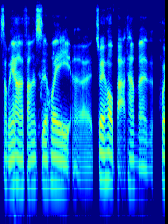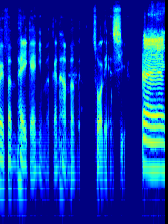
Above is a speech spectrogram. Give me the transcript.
什么样的方式会呃，最后把他们会分配给你们，跟他们做联系？呃，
